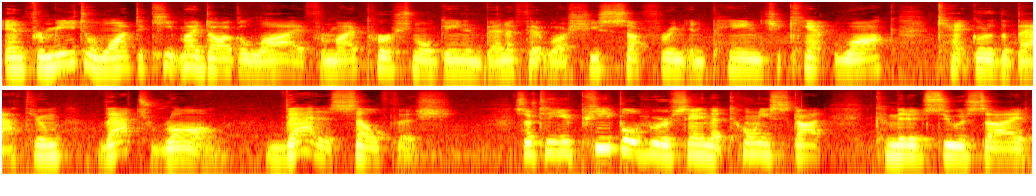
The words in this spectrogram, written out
And for me to want to keep my dog alive for my personal gain and benefit while she's suffering in pain, she can't walk, can't go to the bathroom, that's wrong. That is selfish. So to you people who are saying that Tony Scott committed suicide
